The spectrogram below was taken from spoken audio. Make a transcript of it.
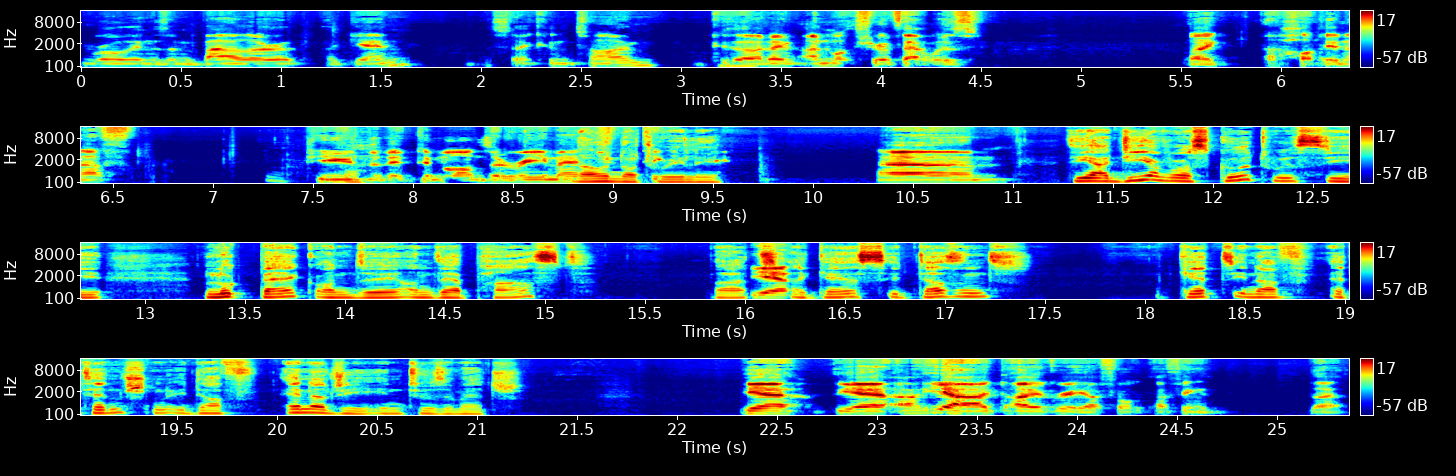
Rollins and Balor again the second time because I don't. I'm not sure if that was like a hot enough feud that it demands a rematch. No, not really. Um, The idea was good with the look back on the on their past, but Yeah. I guess it doesn't get enough attention, enough energy into the match. yeah, yeah, uh, yeah. I, I agree. I thought. I think that,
